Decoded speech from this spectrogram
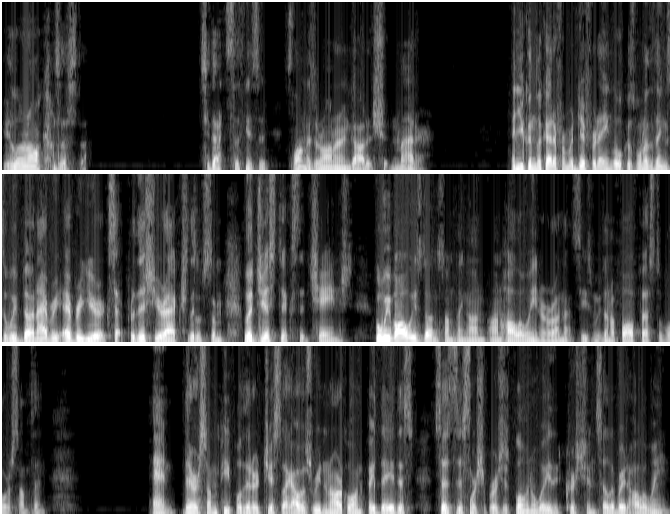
You learn all kinds of stuff. See, that's the thing is that as long as they're honoring God, it shouldn't matter. And you can look at it from a different angle because one of the things that we've done every every year, except for this year, actually, of some logistics that changed. But we've always done something on, on Halloween or on that season. We've done a fall festival or something. And there are some people that are just like I was reading an article on Faith Day. This says this worshiper is just blown away that Christians celebrate Halloween.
